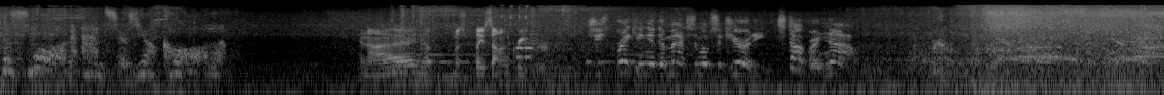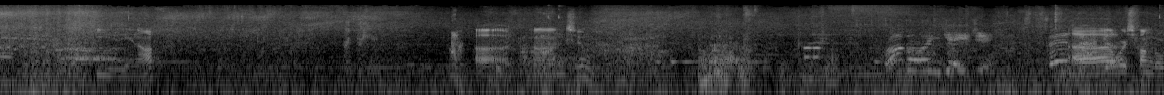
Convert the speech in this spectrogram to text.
The swarm answers your call. And I nope, must place that on creep. She's breaking into maximum security. Stop her now. Easy enough. Uh, consume. Bravo engaging. Uh, where's Fungal?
